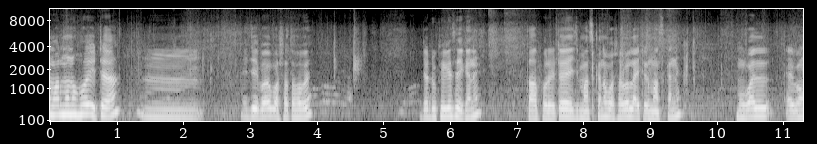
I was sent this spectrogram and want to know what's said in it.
আমার মনে হয় এটা এই যে এভাবে বসাতে হবে। এটা ঢুকে গেছে এখানে। তারপরে এটা এই যে মাঝখানে বসাবে, লাইটের মাঝখানে। মোবাইল এবং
